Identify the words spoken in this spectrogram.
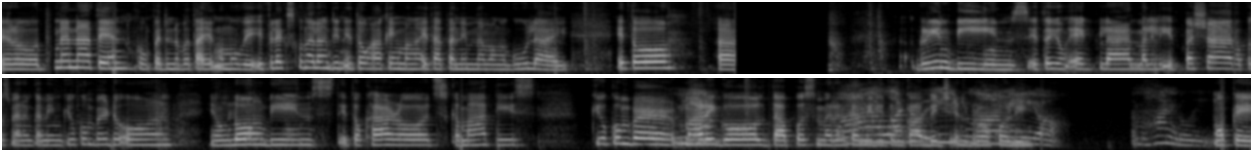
Pero tingnan natin kung pwede na ba tayong umuwi. I-flex ko na lang din itong aking mga itatanim na mga gulay. Ito, ah, green beans. Ito yung eggplant. Maliliit pa siya. Tapos meron kaming cucumber doon. Yung long beans. Ito carrots, kamatis, cucumber, marigold. Tapos meron kami ditong cabbage and broccoli. I'm hungry. Okay,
